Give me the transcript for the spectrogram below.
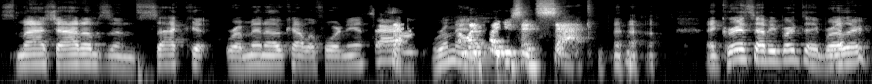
Smash Adams in Sacramento, California. Sack. I Remember. like how you said sack. and Chris, happy birthday, brother.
